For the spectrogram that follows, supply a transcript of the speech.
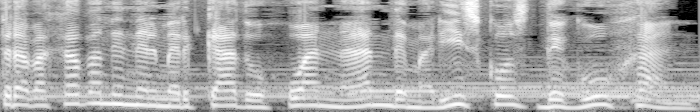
trabajaban en el mercado Huanan de mariscos de Wuhan.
